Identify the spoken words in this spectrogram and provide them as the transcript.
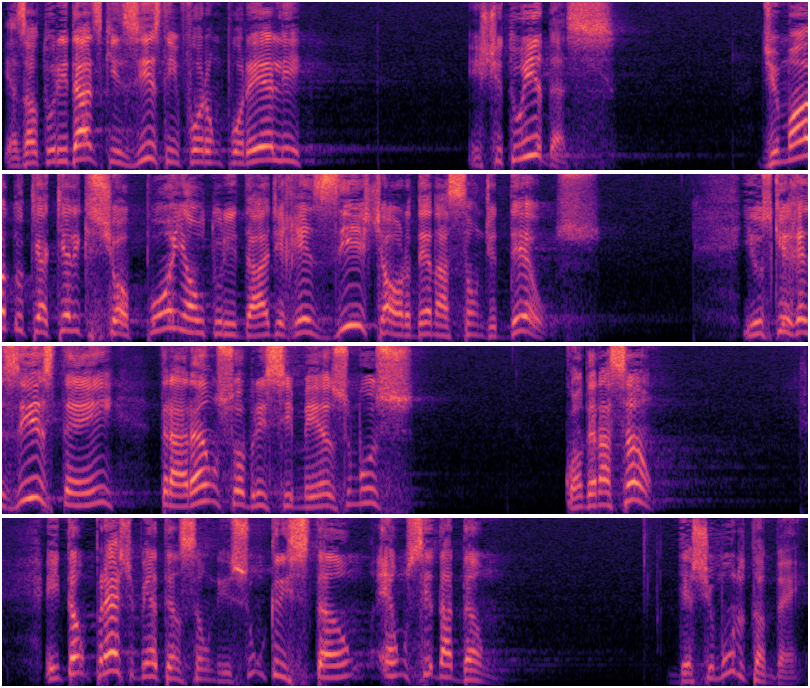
E as autoridades que existem foram por ele instituídas. De modo que aquele que se opõe à autoridade resiste à ordenação de Deus. E os que resistem trarão sobre si mesmos condenação. Então preste bem atenção nisso. Um cristão é um cidadão deste mundo também.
